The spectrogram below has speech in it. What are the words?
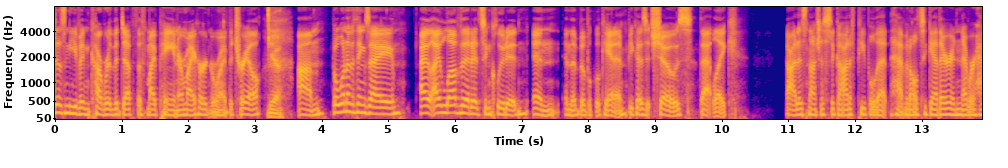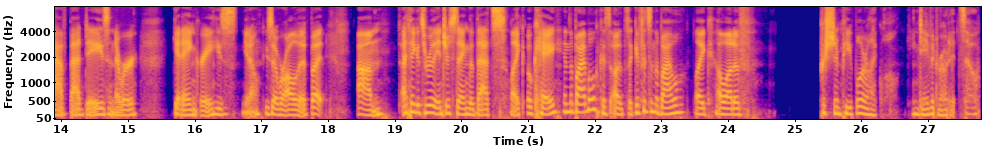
"Doesn't even cover the depth of my pain or my hurt or my betrayal." yeah Um, but one of the things I, I I love that it's included in in the biblical canon because it shows that like God is not just a God of people that have it all together and never have bad days and never get angry. He's you know he's over all of it. But um, I think it's really interesting that that's like okay in the Bible because it's like if it's in the Bible, like a lot of Christian people are like, well, King David wrote it, so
